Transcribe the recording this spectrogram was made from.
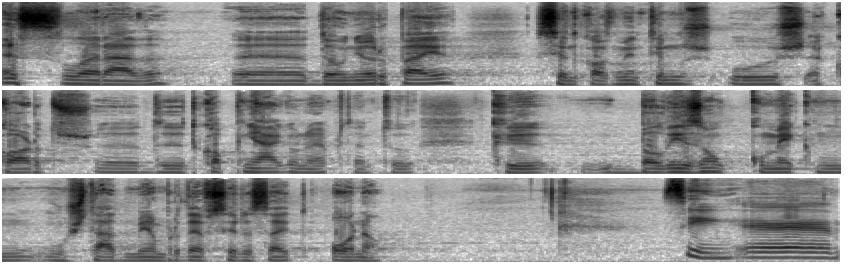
acelerada uh, da União Europeia, sendo que obviamente temos os acordos de, de Copenhague, não é? Portanto, que balizam como é que um, um Estado-membro deve ser aceito ou não. Sim, é,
